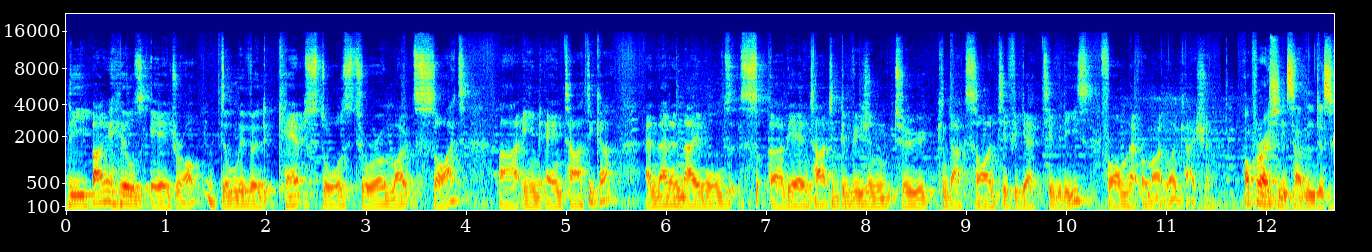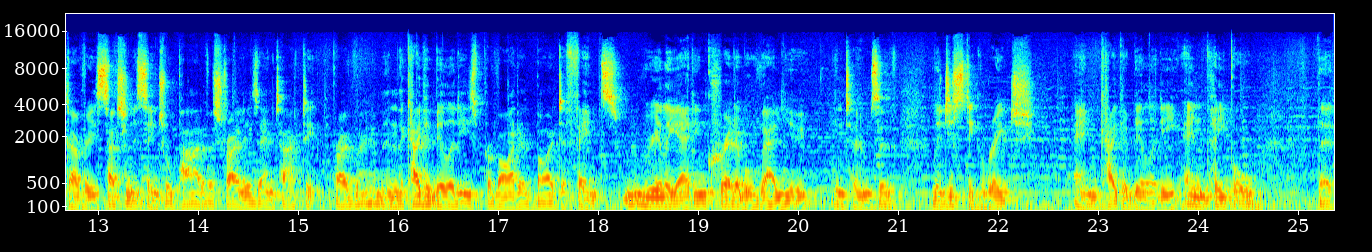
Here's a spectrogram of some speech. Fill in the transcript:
The Bunger Hills airdrop delivered camp stores to a remote site uh, in Antarctica, and that enabled uh, the Antarctic Division to conduct scientific activities from that remote location. Operation Southern Discovery is such an essential part of Australia's Antarctic program, and the capabilities provided by Defence really add incredible value in terms of logistic reach and capability and people that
